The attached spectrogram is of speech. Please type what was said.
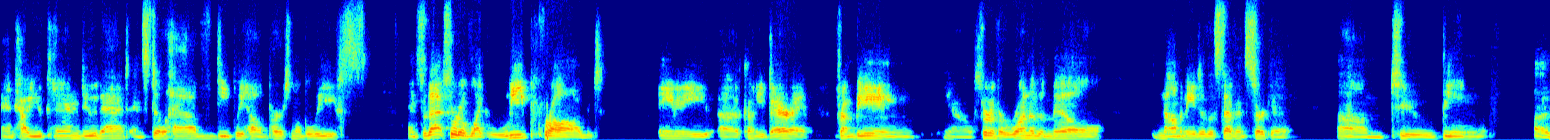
and how you can do that and still have deeply held personal beliefs. And so that sort of like leapfrogged Amy uh, Coney Barrett from being you know, sort of a run of the mill nominee to the Seventh Circuit um, to being uh,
